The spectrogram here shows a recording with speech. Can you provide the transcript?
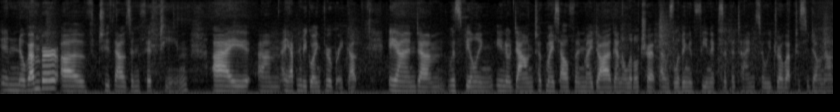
in November of 2015, I um, I happened to be going through a breakup. And um, was feeling, you know, down. Took myself and my dog on a little trip. I was living in Phoenix at the time, so we drove up to Sedona.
